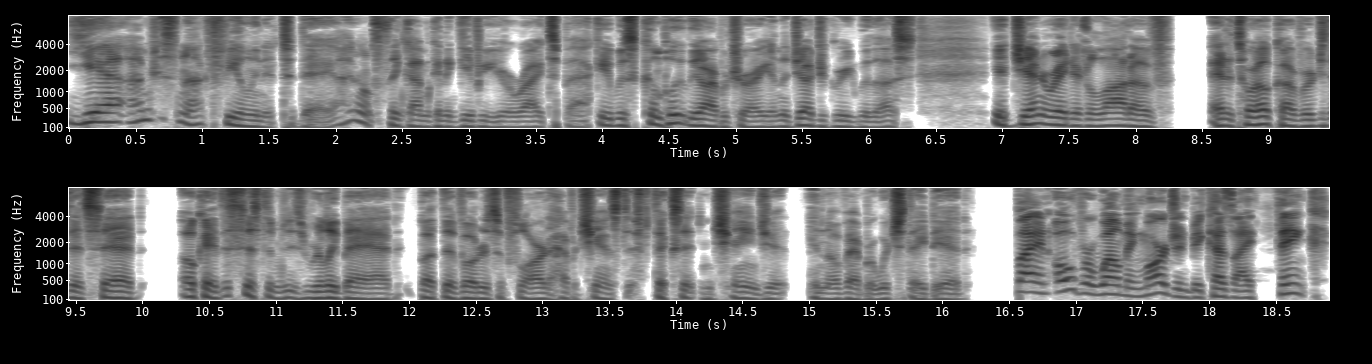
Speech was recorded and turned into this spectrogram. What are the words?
yeah, I'm just not feeling it today. I don't think I'm going to give you your rights back. It was completely arbitrary, and the judge agreed with us. It generated a lot of editorial coverage that said, okay, this system is really bad, but the voters of Florida have a chance to fix it and change it in November, which they did. By an overwhelming margin, because I think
